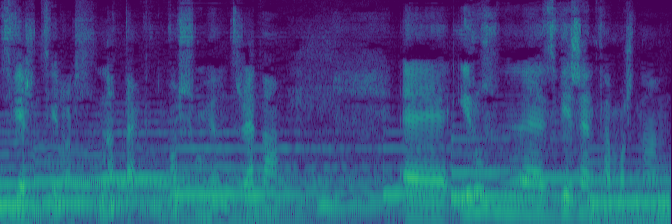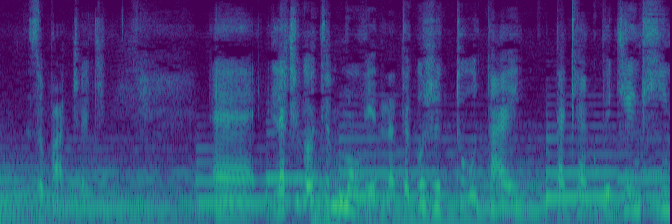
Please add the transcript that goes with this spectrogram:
zwierząt i roślin, no tak, bo szumią drzewa, i różne zwierzęta można zobaczyć. E, dlaczego o tym mówię? Dlatego, że tutaj, tak jakby dzięki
